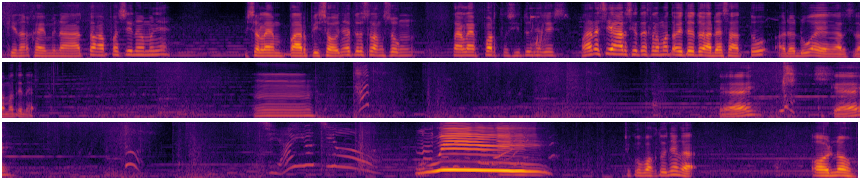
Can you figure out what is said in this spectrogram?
kina kayak Minato apa sih namanya? Bisa lempar pisaunya terus langsung teleport ke situnya, guys. Mana sih yang harus kita selamat? Oh, itu tuh ada satu, ada dua yang harus selamatin ya. Hmm. Okay. Oke. Okay. Wih. Cukup waktunya nggak? Oh no,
